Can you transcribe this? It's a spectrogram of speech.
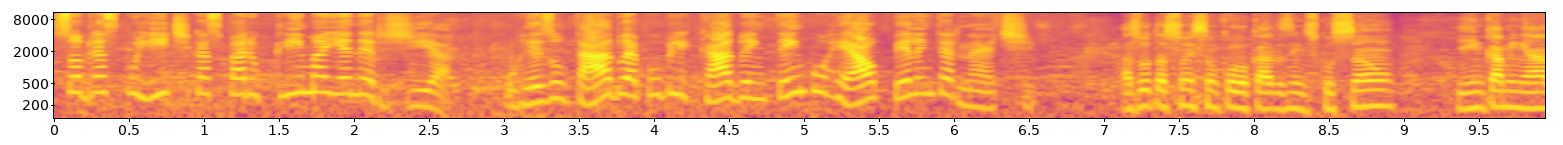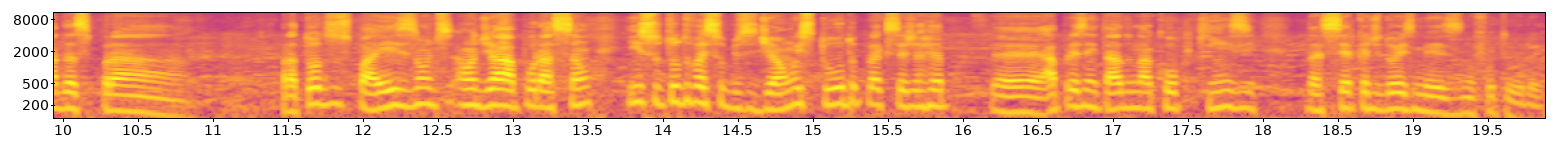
sobre as políticas para o clima e energia. O resultado é publicado em tempo real pela internet. As votações são colocadas em discussão e encaminhadas para para todos os países onde, onde há apuração. Isso tudo vai subsidiar um estudo para que seja é, apresentado na COP15 daqui cerca de dois meses no futuro.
